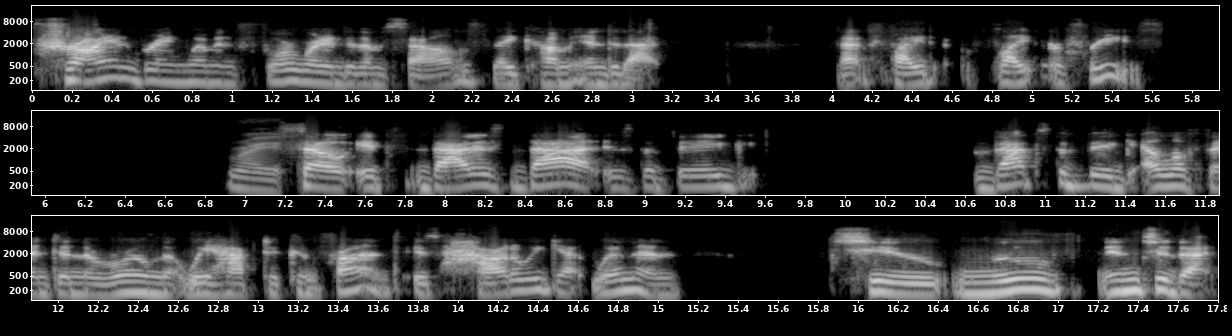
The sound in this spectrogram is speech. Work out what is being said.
try and bring women forward into themselves they come into that that fight flight or freeze. Right. so it's that is that is the big that's the big elephant in the room that we have to confront is how do we get women to move into that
